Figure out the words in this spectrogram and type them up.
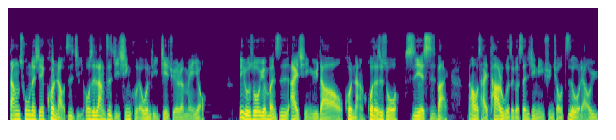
当初那些困扰自己或是让自己辛苦的问题解决了没有。例如说，原本是爱情遇到困难，或者是说事业失败，然后才踏入了这个身心灵寻求自我疗愈。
